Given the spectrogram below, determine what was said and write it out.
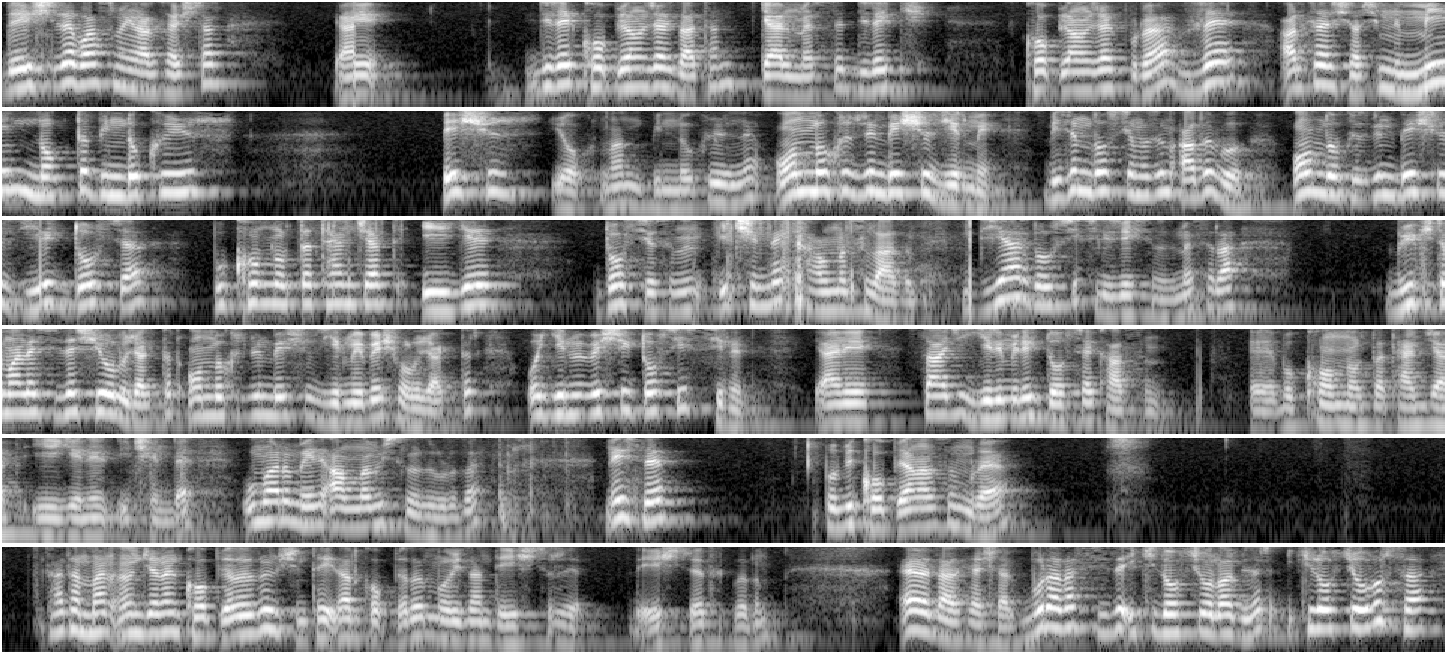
değiştire basmayın arkadaşlar. Yani direkt kopyalanacak zaten. Gelmezse direkt kopyalanacak buraya. Ve arkadaşlar şimdi main.1900 500 yok lan 1900 ne? 19520. Bizim dosyamızın adı bu. 19520 dosya bu com.tangent ig dosyasının içinde kalması lazım. Diğer dosyayı sileceksiniz. Mesela büyük ihtimalle sizde şey olacaktır. 19525 olacaktır. O 25'lik dosyayı silin. Yani sadece 20'lik dosya kalsın. Ee, bu com.tangent ig'nin içinde. Umarım beni anlamışsınız burada. Neyse. Bu bir kopyalansın buraya. Zaten ben önceden kopyaladığım için tekrar kopyaladım. O yüzden değiştir değiştire tıkladım. Evet arkadaşlar. Burada sizde iki dosya olabilir. İki dosya olursa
